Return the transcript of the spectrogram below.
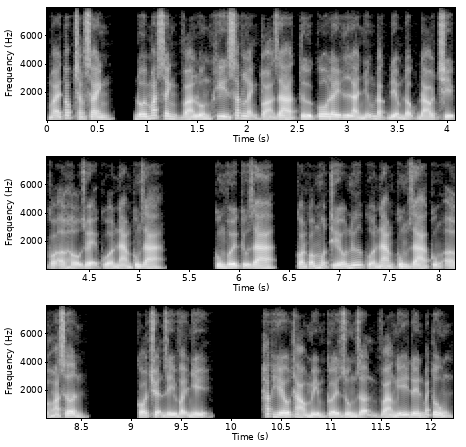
Mái tóc trắng xanh, đôi mắt xanh và luồng khi sắc lạnh tỏa ra từ cô đây là những đặc điểm độc đáo chỉ có ở hậu duệ của nam cung gia. Cùng với cựu gia, còn có một thiếu nữ của nam cung gia cũng ở hoa sơn. Có chuyện gì vậy nhỉ? Hắc hiếu thảo mỉm cười rùng rợn và nghĩ đến bách tùng.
